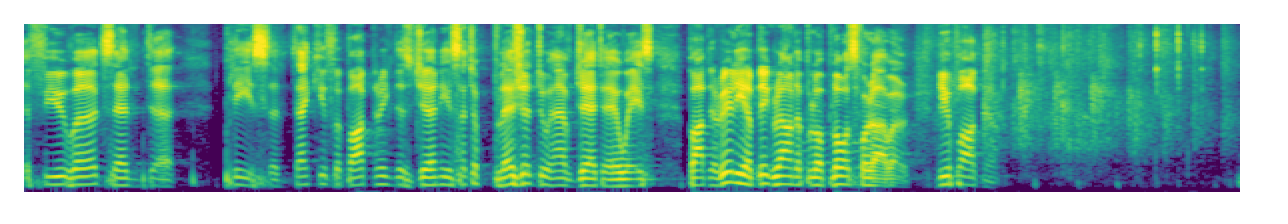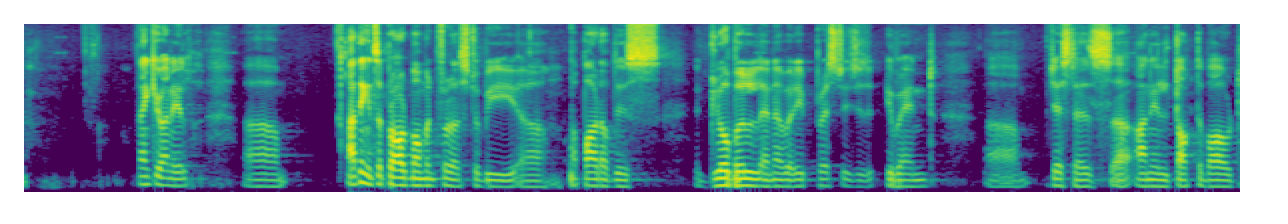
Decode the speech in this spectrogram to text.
a few words and uh, please, and thank you for partnering this journey. It's such a pleasure to have Jet Airways partner. Really a big round of applause for our new partner. Thank you, Anil. Um, I think it's a proud moment for us to be uh, a part of this global and a very prestigious event. Um, just as uh, Anil talked about,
